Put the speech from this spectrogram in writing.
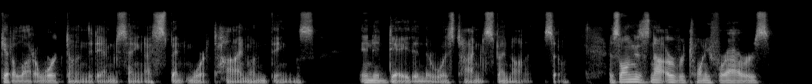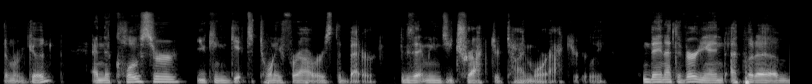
get a lot of work done in the day. I'm just saying I spent more time on things in a day than there was time to spend on it. So as long as it's not over 24 hours, then we're good. And the closer you can get to 24 hours, the better, because that means you tracked your time more accurately. And then at the very end, I put a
